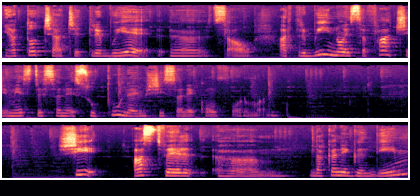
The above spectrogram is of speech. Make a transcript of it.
Iar tot ceea ce trebuie uh, sau ar trebui noi să facem este să ne supunem și să ne conformăm. Și astfel, uh, dacă ne gândim,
